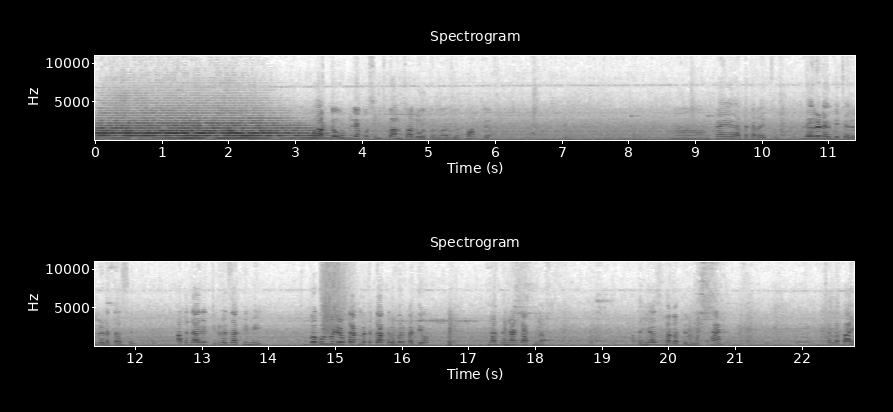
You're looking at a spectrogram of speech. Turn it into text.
पहाट उठल्यापासून काम चालू होतं माझं पहाट हां काय आता करायचं? लय रडल बिचारे रडत असेल. आता डायरेक्ट तिकडे जाते मी. बघून व्हिडिओ टाकलं तर टाकलं बरं का त्यो. नाहीतर नाही टाकणार. आता हेच बघा तुम्ही. हा? चला बाय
